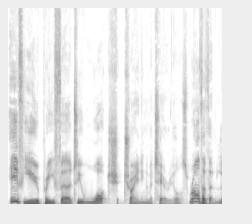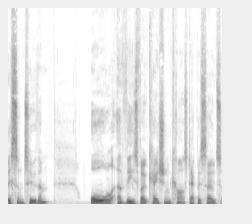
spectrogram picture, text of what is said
If you prefer to watch training materials rather than listen to them, all of these Vocation Cast episodes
